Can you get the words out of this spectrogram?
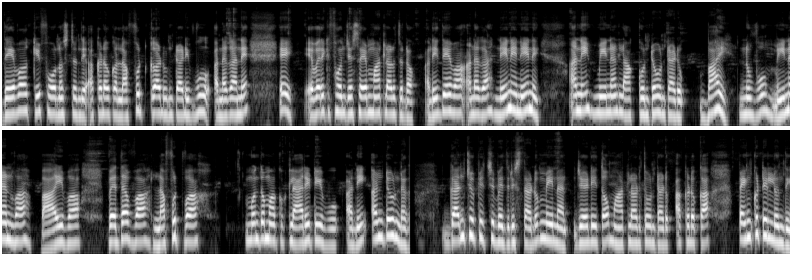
దేవాకి ఫోన్ వస్తుంది. అక్కడ ఒక లఫుట్ గార్డ్ ఉంటాడు ఇవ్వు అనగానే ఏ ఎవరికి ఫోన్ చేస్తే ఏం మాట్లాడుతున్నావు? అని దేవా అనగా నేనే నేనే అని మీనన్ లాక్కుంటూ ఉంటాడు. బాయ్ నువ్వు మీనన్ వా బాయ్ వా వెదవ్వా లఫుట్ వా ముందు మాకు క్లారిటీ ఇవ్వు అని అంటూ ఉండగా గన్ చూపించి బెదిరిస్తాడు మీనన్. జేడీతో మాట్లాడుతూ ఉంటాడు. అక్కడ ఒక పెంకుటిల్లు ఉంది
